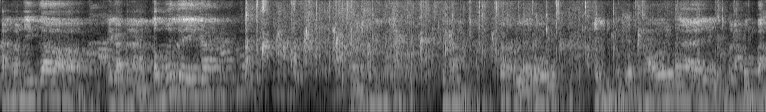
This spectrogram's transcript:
อันวันนี้ก็ในการตบมือตัวเองครับนะครับก็เดี๋ยว ให้พี่ตำรวจเขาได้มาพบปะ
